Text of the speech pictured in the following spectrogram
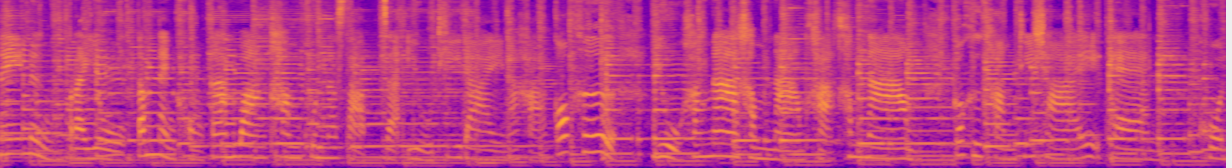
ในหนึ่งประโยคตำแหน่งของการวางคำคุณศัพท์จะอยู่ที่ใดนะคะ ก็คืออยู่ข้างหน้าคำนามค่ะคำนาม ก็คือคำที่ใช้แทนคน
